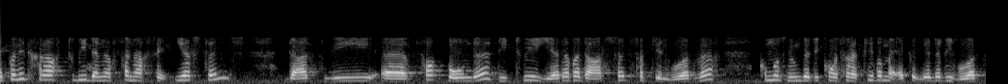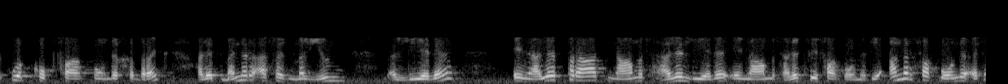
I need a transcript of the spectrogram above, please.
Ek wil net graag twee dinge vinnig sê. Eerstens dat die uh vakbonde, die twee here wat daar sit verteenwoordig, kom ons noem dit die konservatiewe, maar ek wil eerder die woord oopkop vakbonde gebruik. Hulle het minder as 'n miljoen lede en hulle praat namens hulle lede en namens hulle twee vakbonde. Die ander vakbonde is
